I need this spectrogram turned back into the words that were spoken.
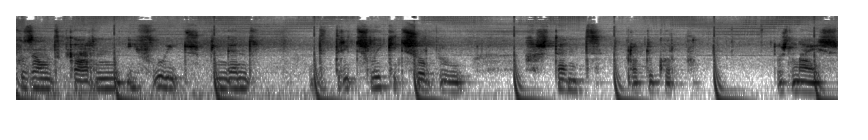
fusão de carne e fluidos, pingando detritos líquidos sobre o restante do próprio corpo. Os demais,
